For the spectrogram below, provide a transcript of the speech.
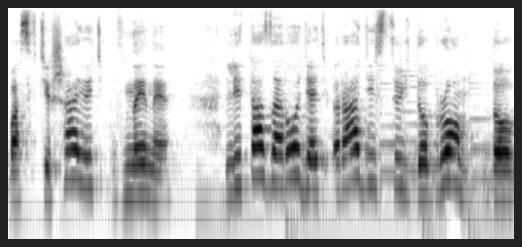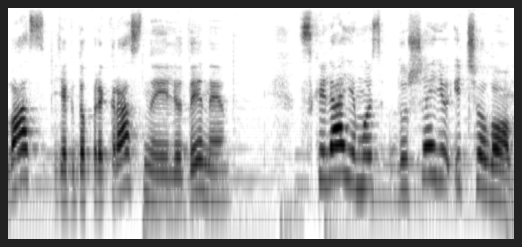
вас втішають днини, літа зародять радістю й добром до вас, як до прекрасної людини. Схиляємось душею і чолом,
